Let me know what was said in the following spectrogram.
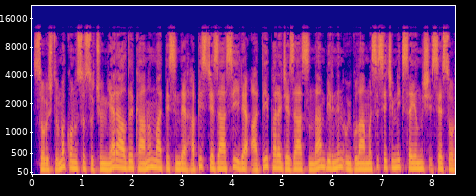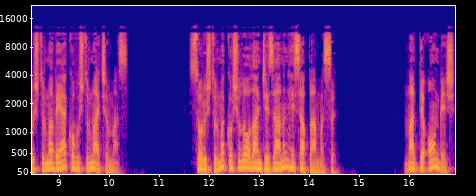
soruşturma konusu suçun yer aldığı kanun maddesinde hapis cezası ile adli para cezasından birinin uygulanması seçimlik sayılmış ise soruşturma veya kovuşturma açılmaz. Soruşturma koşulu olan cezanın hesaplanması Madde 15,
